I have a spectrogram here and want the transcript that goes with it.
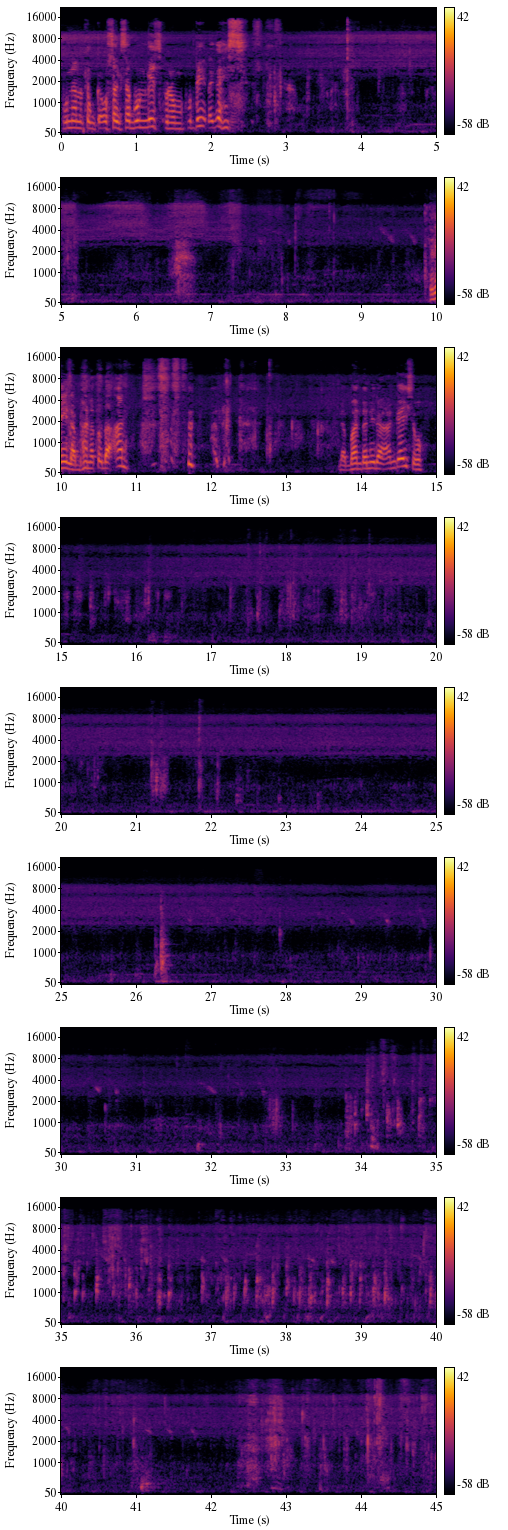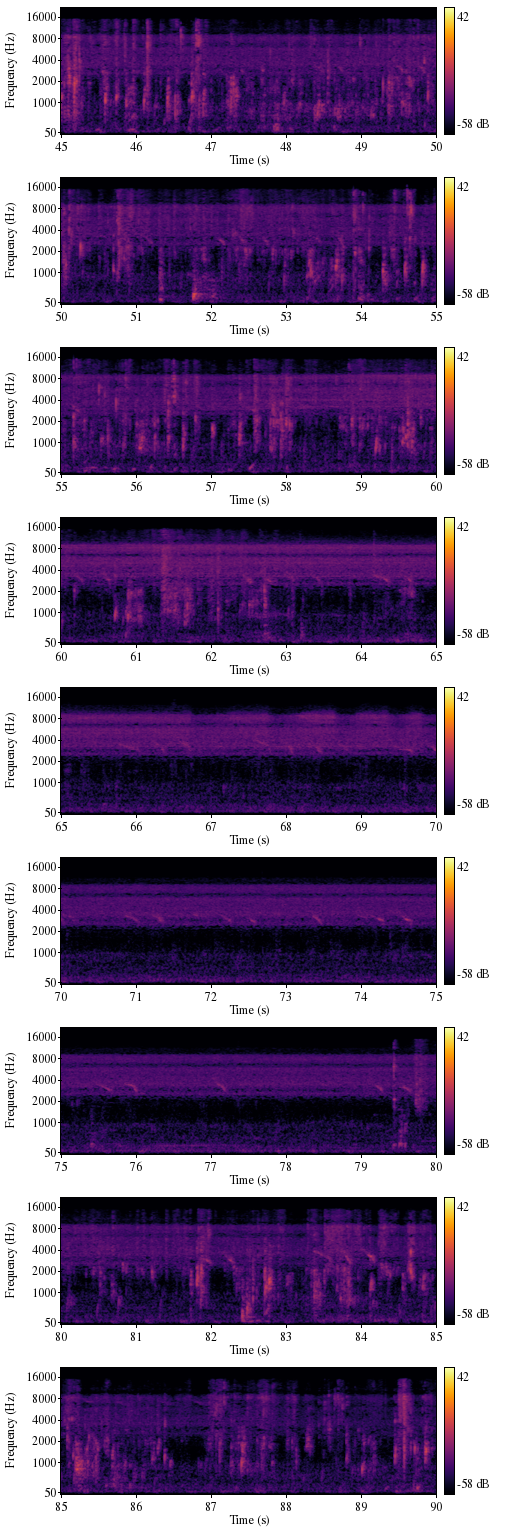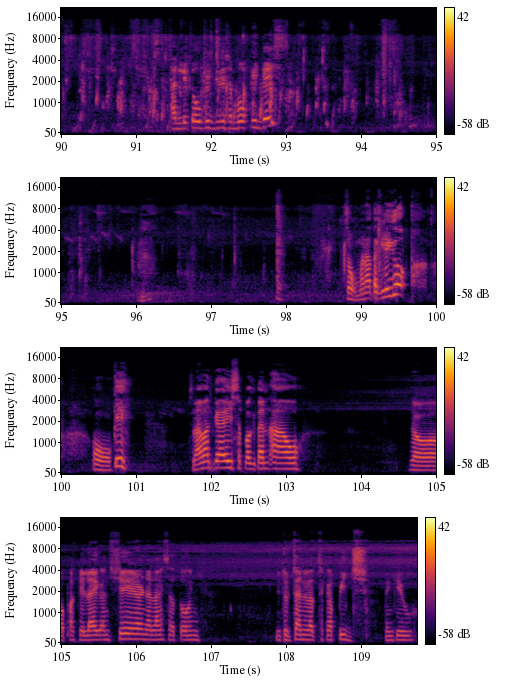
Puna na itong kausag sabon guys. Pero maputi na guys. Kani, laban na to daan. laban ta ni daan guys oh. Anli tubig dili sa bukid guys. So, manatagligo. Okay. Salamat guys sa pagtanaw. So, paki-like and share na lang sa itong YouTube channel at saka page. Thank you.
